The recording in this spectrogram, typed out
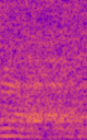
Yeah.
